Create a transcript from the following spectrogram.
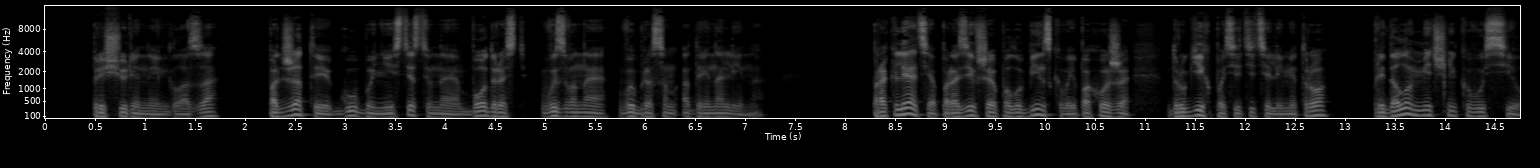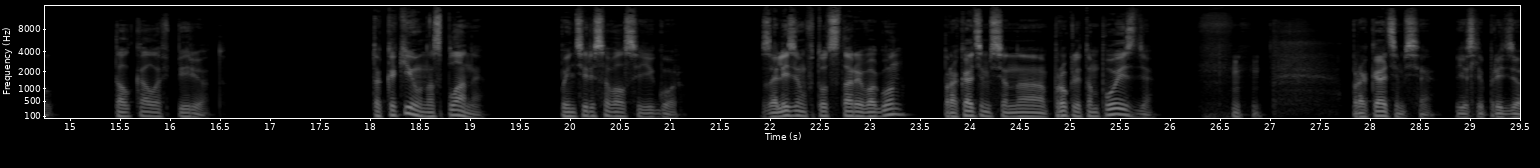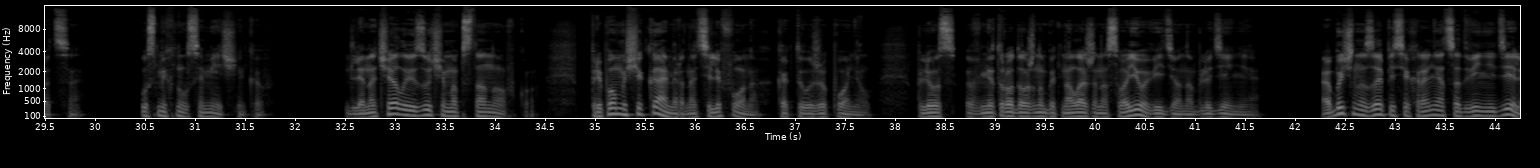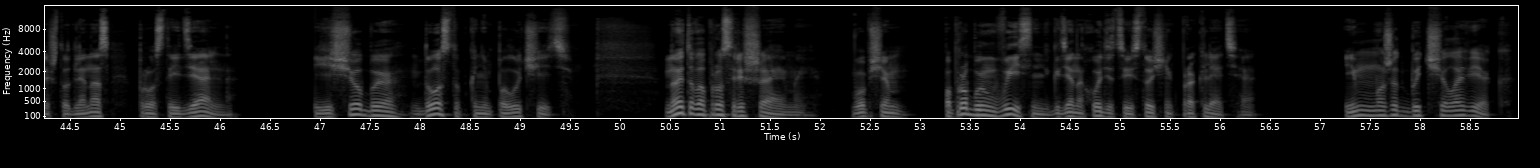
Прищуренные глаза, поджатые губы, неестественная бодрость, вызванная выбросом адреналина. Проклятие, поразившее Полубинского и, похоже, других посетителей метро, придало Мечникову сил, толкало вперед. «Так какие у нас планы?» — поинтересовался Егор. «Залезем в тот старый вагон? Прокатимся на проклятом поезде?» «Прокатимся, если придется», — усмехнулся Мечников. «Для начала изучим обстановку. При помощи камер на телефонах, как ты уже понял. Плюс в метро должно быть налажено свое видеонаблюдение. Обычно записи хранятся две недели, что для нас просто идеально. Еще бы доступ к ним получить. Но это вопрос решаемый. В общем, попробуем выяснить, где находится источник проклятия. Им может быть человек.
